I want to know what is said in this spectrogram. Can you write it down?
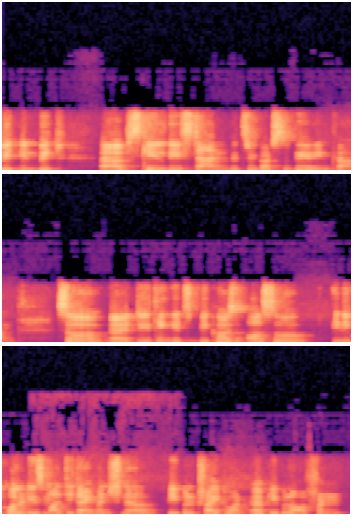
in which uh, scale they stand with regards to their income. So, uh, do you think it's because also inequality is multidimensional? People try to uh, people often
